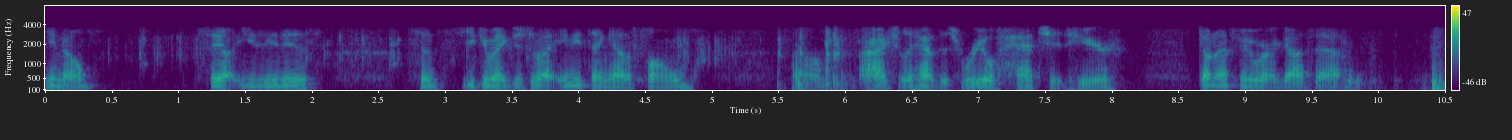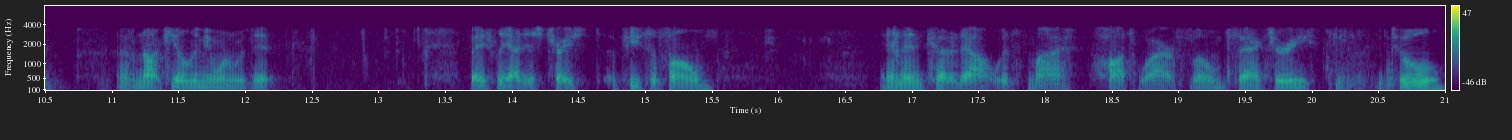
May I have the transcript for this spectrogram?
you know, see how easy it is since you can make just about anything out of foam. Um, I actually have this real hatchet here. Don't ask me where I got that. I have not killed anyone with it. Basically, I just traced a piece of foam and then cut it out with my hot wire foam factory tool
